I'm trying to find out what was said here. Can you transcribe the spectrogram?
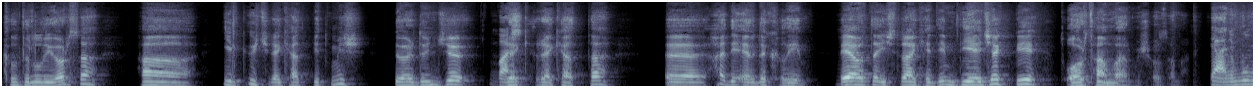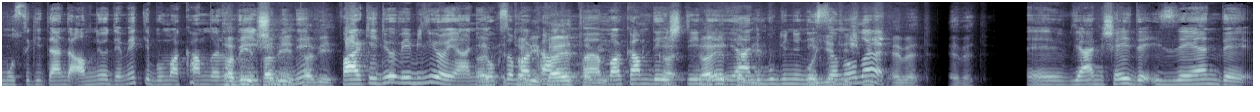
kıldırılıyorsa ha ilk üç rekat bitmiş, dördüncü rek, rekatta e, hadi evde kılayım veyahut da iştirak edeyim diyecek bir ortam varmış o zaman. Yani bu musikiden de anlıyor demek ki bu makamların tabii, değişimini tabii, tabii. fark ediyor ve biliyor yani. Tabii, Yoksa tabii, makam gayet, tabii. makam değiştiğini gayet, yani tabii. bugünün o insanı olarak. Evet, evet. E, yani şey de izleyen de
